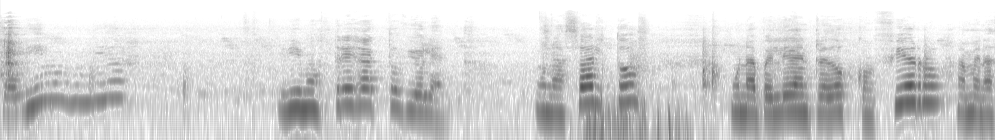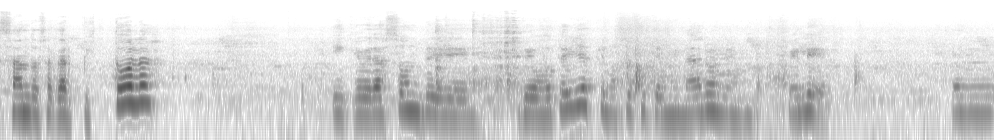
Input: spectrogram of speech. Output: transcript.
salimos un día y vimos tres actos violentos. Un asalto, una pelea entre dos con fierro, amenazando sacar pistolas y quebrazón de, botellas que no sé si terminaron en pelea. En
